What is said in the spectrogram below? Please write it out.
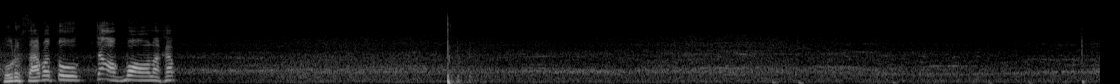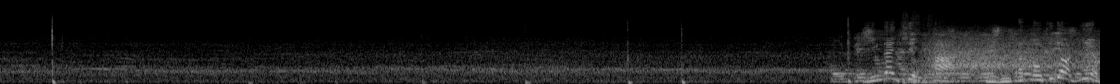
ผู้รักษาประตูจะออกบอลล่ะครับ ยิงได้เฉียบขาดเป็นประตูที่ยอดเยี่ยม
